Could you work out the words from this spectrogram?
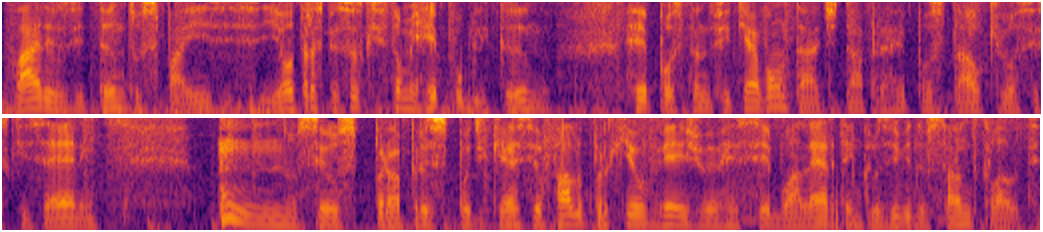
vários e tantos países e outras pessoas que estão me republicando, repostando, fiquem à vontade, tá? Para repostar o que vocês quiserem nos seus próprios podcasts. Eu falo porque eu vejo, eu recebo alerta, inclusive do SoundCloud.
